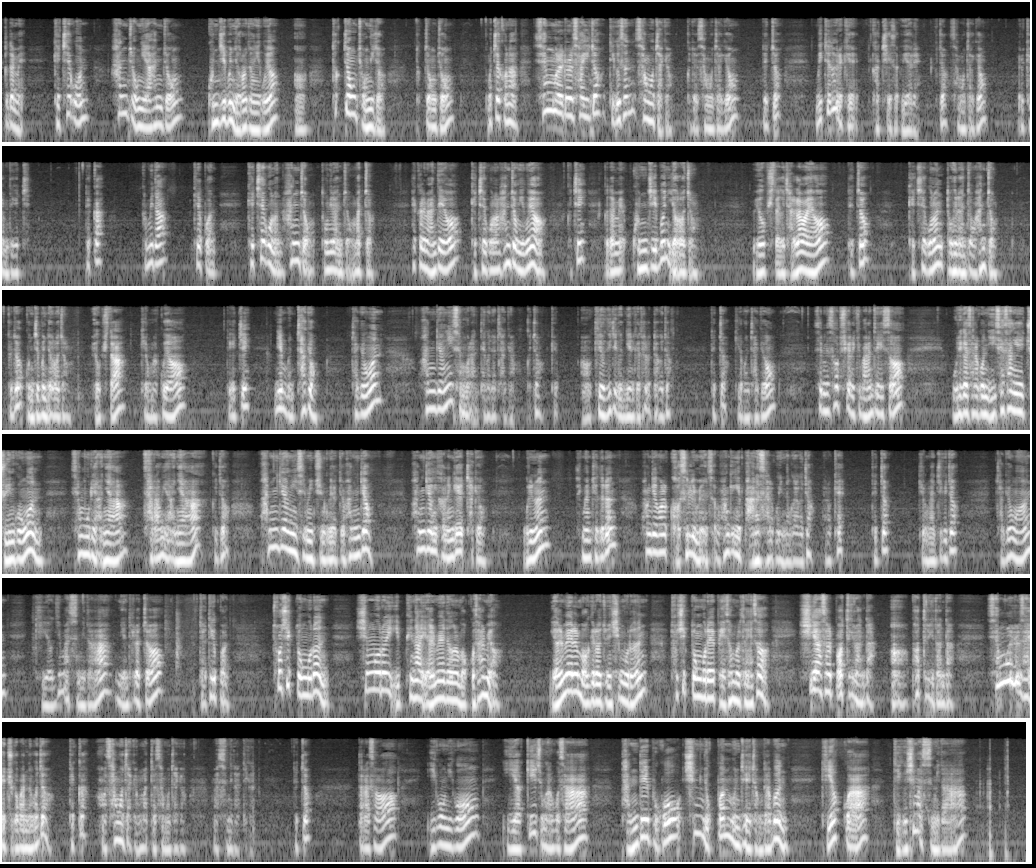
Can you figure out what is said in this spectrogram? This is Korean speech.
그 다음에 개체군 한 종이야 한 종. 군집은 여러 종이고요. 어, 특정 종이죠. 특정 종. 어쨌거나 생물들 사이죠. 디귿은 상호작용. 그죠? 상호작용. 됐죠? 밑에도 이렇게 같이 해서 위아래. 그죠? 상호작용. 이렇게 하면 되겠지. 될까? 갑니다. 기억번. 개체군은 한 종, 동일한 종. 맞죠? 헷갈리면 안 돼요. 개체군은 한 종이고요. 그치? 그 다음에 군집은 여러 종. 외웁시다. 이거 잘 나와요. 됐죠? 개체군은 동일한 종한 종. 그죠? 군집은 여러 종. 외웁시다. 기억 맞고요. 되겠지? 님은 작용. 작용은 환경이 생물한테 그죠? 작용. 그죠? 기, 어, 기억이지. 그 니니까 틀렸다. 그죠? 됐죠? 기억은 작용. 쌤이 수업 시간에 이렇게 말한 적 있어. 우리가 살고 있는 이 세상의 주인공은 생물이 아니야. 사람이 아니야. 그죠? 환경이 쌤이 주인공이었죠. 환경. 환경이 가는 게 작용. 우리는 생명체들은 환경을 거슬리면서 환경에 반해서 살고 있는 거야. 그죠? 이렇게. 됐죠? 기억나지? 그죠? 작용은 기억이 맞습니다. 니은 틀렸죠? 자, 디귿번. 초식 동물은 식물의 잎이나 열매 등을 먹고 살며 열매를 먹이러 준 식물은 초식 동물의 배설물을 통해서 씨앗을 뻗뜨기도 한다. 어, 퍼뜨리기도 한다. 생물들 사이에 주고받는 거죠? 될까? 어, 상호작용 맞죠? 상호작용 맞습니다. 디귿 됐죠? 따라서 2020 2학기 중간고사 단대부고 16번 문제의 정답은 기억과 디귿이 맞습니다.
